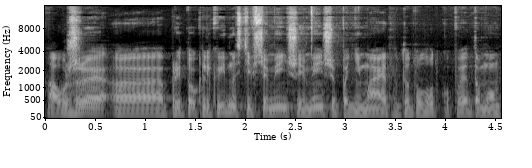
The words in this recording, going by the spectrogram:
а уже э, приток ликвидности все меньше и меньше поднимает вот эту лодку. Поэтому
